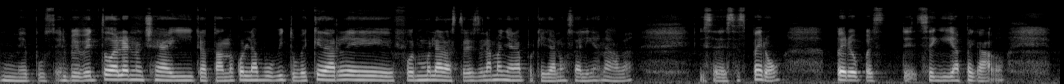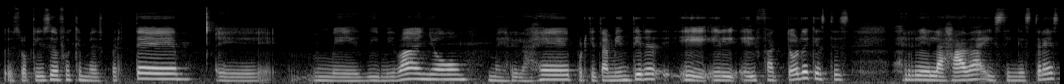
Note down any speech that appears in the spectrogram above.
me puse el bebé toda la noche ahí tratando con la bubi. Tuve que darle fórmula a las 3 de la mañana porque ya no salía nada y se desesperó, pero pues seguía pegado. Pues lo que hice fue que me desperté, eh, me di mi baño, me relajé, porque también tiene eh, el, el factor de que estés relajada y sin estrés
